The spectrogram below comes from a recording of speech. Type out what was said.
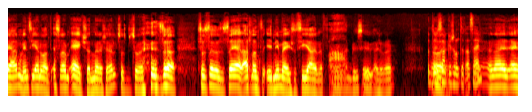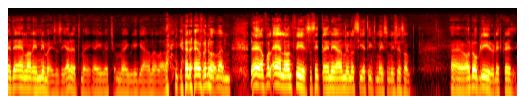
hjernen min sier noe annet. Selv om jeg skjønner det sjøl, så, så, så, så, så, så er det et eller annet inni meg som sier faen, du suger. Skjønner du? Og du snakker sånn til deg selv. Nei, jeg, det er en eller annen inni meg som sier det til meg. Jeg vet ikke om jeg blir gæren eller hva det er for noe, men det er iallfall en eller annen fyr som sitter inni hjernen min og sier ting til meg som ikke er sant. Uh, og da blir du litt crazy.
